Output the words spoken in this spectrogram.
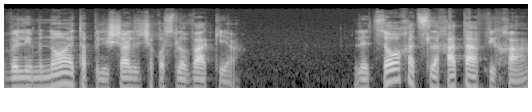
ולמנוע את הפלישה לצ'כוסלובקיה. לצורך הצלחת ההפיכה,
